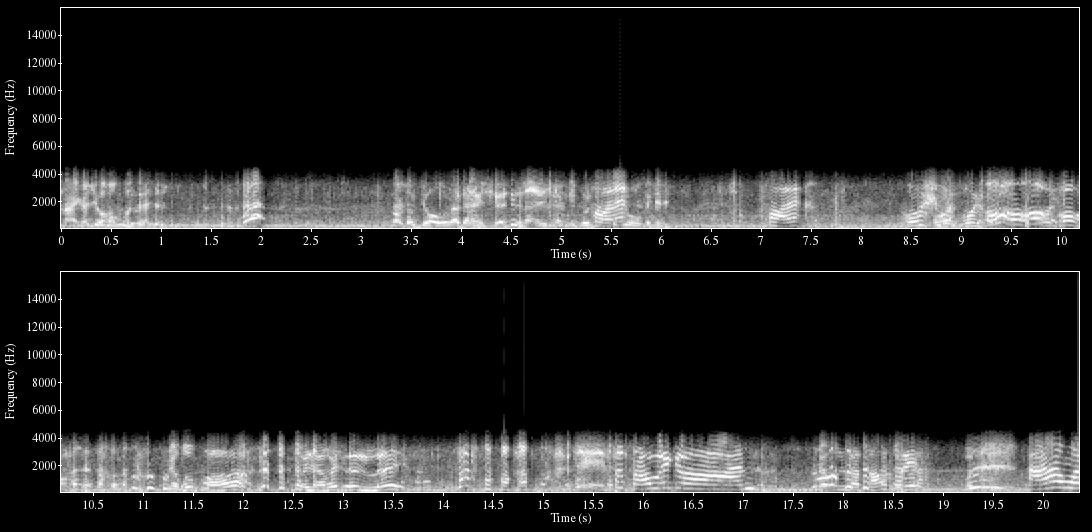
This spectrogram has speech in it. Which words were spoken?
ถ่ายก็โยกเราต้องโยกแล้วได้เชื่อได้ใช่ไหมคุณพอแล้วโยกเองพอแล้วโอ้ยโอ้ยโอ้ย โอ้โอ้โอ้อย่าเพิ่งพอมันยังไม่ถึงเลยสต็อปไว้ก่อนเดี๋ยวมึงจะต๊อปสิอ้าวมา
